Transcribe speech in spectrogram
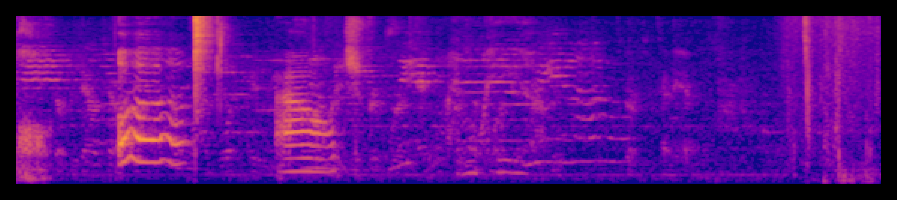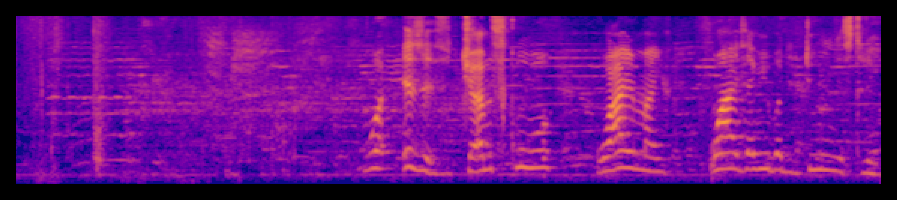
Oh, ouch. What is this? Gem school? Why am I? Why is everybody doing this today?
